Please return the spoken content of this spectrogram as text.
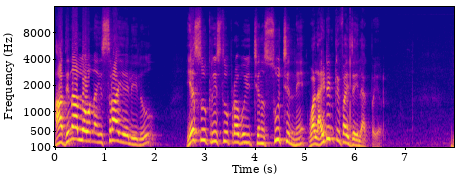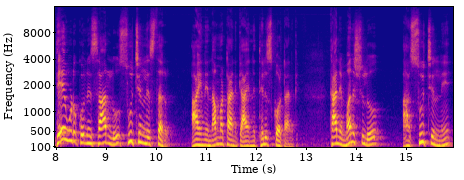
ఆ దినాల్లో ఉన్న ఇస్రాయేలీలు యేసుక్రీస్తు ప్రభు ఇచ్చిన సూచనని వాళ్ళు ఐడెంటిఫై చేయలేకపోయారు. దేవుడు కొన్నిసార్లు సూచనలు ఇస్తారు ఆయన్ని నమ్మటానికి ఆయన్ని తెలుసుకోవటానికి కానీ మనుషులు ఆ సూచనల్ని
